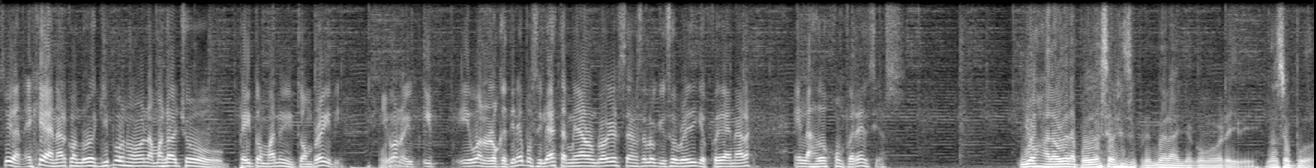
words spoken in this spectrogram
Sí, es que ganar con dos equipos no nada más lo ha hecho Peyton Manning y Tom Brady. Y bueno, y, y- y bueno, lo que tiene posibilidades también Aaron Rodgers es hacer lo que hizo Brady, que fue ganar en las dos conferencias. Y ojalá hubiera podido hacer en su primer año como Brady. No se pudo.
